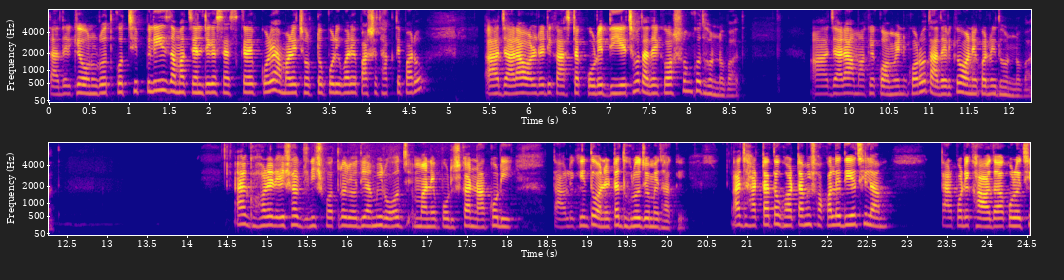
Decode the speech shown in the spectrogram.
তাদেরকে অনুরোধ করছি প্লিজ আমার চ্যানেলটিকে সাবস্ক্রাইব করে আমার এই ছোট্ট পরিবারের পাশে থাকতে পারো। আর যারা অলরেডি কাজটা করে দিয়েছ, তাদেরকে অসংখ্য ধন্যবাদ। আর যারা আমাকে কমেন্ট করো, তাদেরকে অনেক অনেক ধন্যবাদ। আর ঘরের এইসব জিনিসপত্র যদি আমি রোজ মানে পরিষ্কার না করি, তাহলে কিন্তু অনেকটা ধুলো জমে থাকে। আর ঝাড়টা তো ঘরটা আমি সকালে দিয়েছিলাম, তারপরে খাওয়া দাওয়া করেছি,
